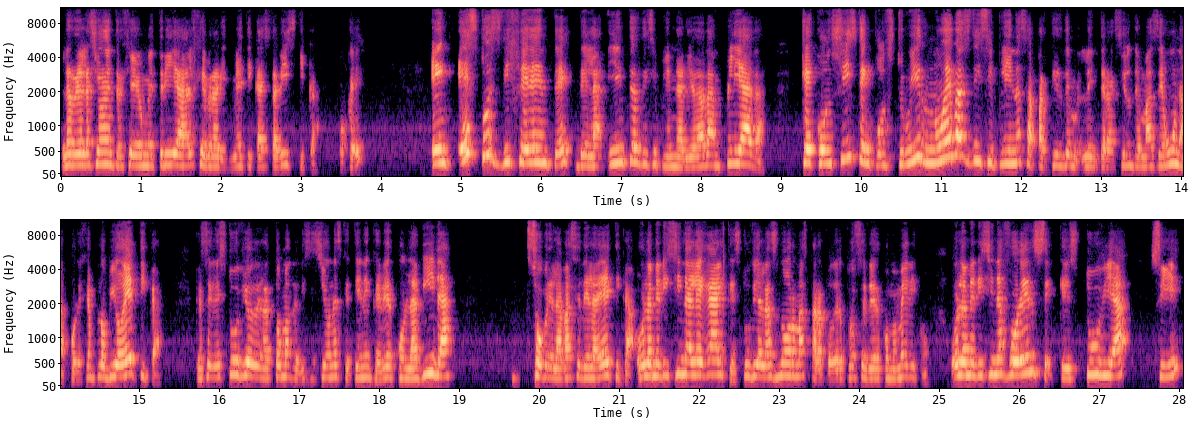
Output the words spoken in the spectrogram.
la relación entre geometría, álgebra, aritmética, estadística, ¿ok? esto es diferente de la interdisciplinariedad ampliada, que consiste en construir nuevas disciplinas a partir de la interacción de más de una. Por ejemplo, bioética, que es el estudio de la toma de decisiones que tienen que ver con la vida sobre la base de la ética, o la medicina legal, que estudia las normas para poder proceder como médico, o la medicina forense, que estudia ¿sí?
